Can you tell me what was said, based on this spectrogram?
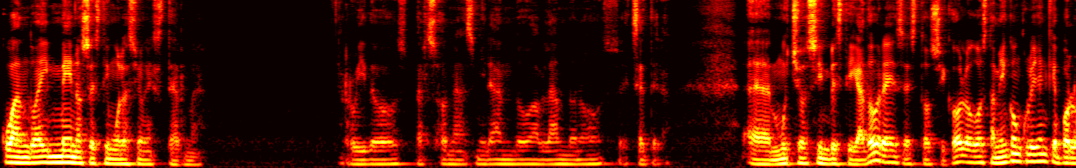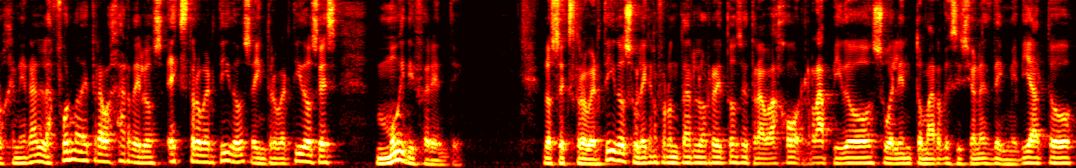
cuando hay menos estimulación externa ruidos, personas mirando, hablándonos, etc. Eh, muchos investigadores, estos psicólogos, también concluyen que por lo general la forma de trabajar de los extrovertidos e introvertidos es muy diferente. Los extrovertidos suelen afrontar los retos de trabajo rápido, suelen tomar decisiones de inmediato,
